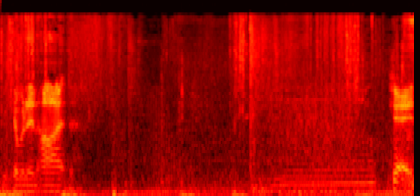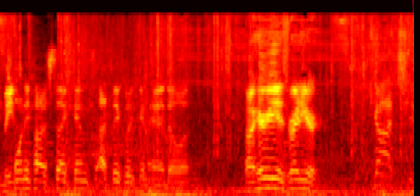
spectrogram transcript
He's coming in hot. Okay, I mean- 25 seconds. I think we can handle it. Oh, here he is, right here. Gotcha.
